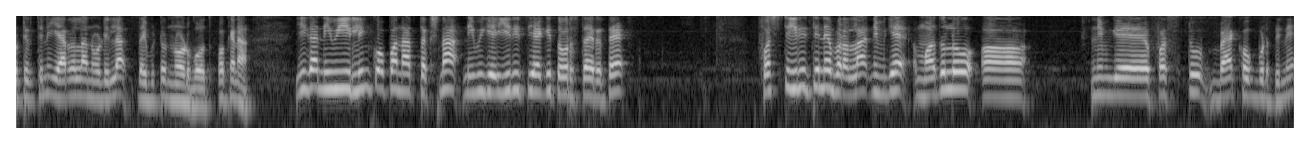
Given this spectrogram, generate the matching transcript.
ಕೊಟ್ಟಿರ್ತೀನಿ. ಯಾರೆಲ್ಲ ನೋಡಿಲ್ಲ, ದಯವಿಟ್ಟು ನೋಡ್ಬೋದು. ಓಕೆನಾ? ಈಗ ನೀವು ಈ ಲಿಂಕ್ ಓಪನ್ ಆದ ತಕ್ಷಣ ನಿಮಗೆ ಈ ರೀತಿಯಾಗಿ ತೋರಿಸ್ತಾ ಇರುತ್ತೆ. ಫಸ್ಟ್ ಈ ರೀತಿಯೇ ಬರಲ್ಲ. ನಿಮಗೆ ಮೊದಲು ನಿಮಗೆ ಫಸ್ಟು ಬ್ಯಾಕ್ ಹೋಗ್ಬಿಡ್ತೀನಿ.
